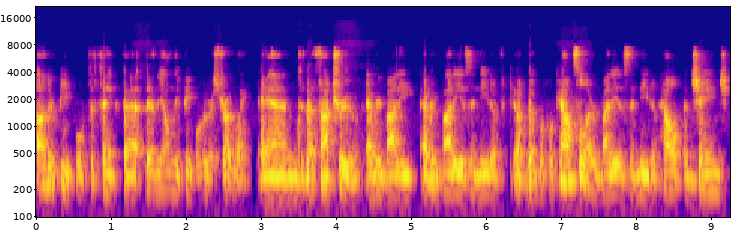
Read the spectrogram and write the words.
other people to think that they're the only people who are struggling. And that's not true. Everybody, everybody is in need of, of biblical counsel. Everybody is in need of help and change.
